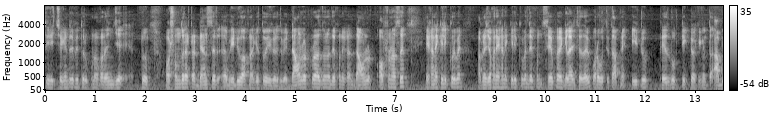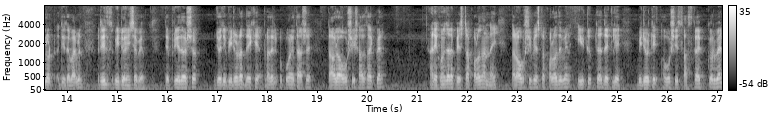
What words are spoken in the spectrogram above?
তিরিশ সেকেন্ডের ভিতর মনে করেন যে একটু অসুন্দর একটা ড্যান্সের ভিডিও আপনাকে তৈরি করে দেবে। ডাউনলোড করার জন্য দেখুন এখানে ডাউনলোড অপশন আছে। এখানে ক্লিক করবেন। আপনি যখন এখানে ক্লিক করবেন, দেখুন সেভ হয়ে গ্যালারিতে যাবে। পরবর্তীতে আপনি ইউটিউব ফেসবুক টিকটকে কিন্তু আপলোড দিতে পারবেন রিলস ভিডিও হিসেবে। তো প্রিয় দর্শক, যদি ভিডিওটা দেখে আপনাদের উপকারিতা আসে, তাহলে অবশ্যই সাথে থাকবেন। আর এখনও যারা পেজটা ফলো দেন নাই, তারা অবশ্যই পেজটা ফলো দেবেন। ইউটিউবতে দেখলে ভিডিওটি অবশ্যই সাবস্ক্রাইব করবেন।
